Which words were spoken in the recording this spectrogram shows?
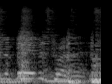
and the baby's crying.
